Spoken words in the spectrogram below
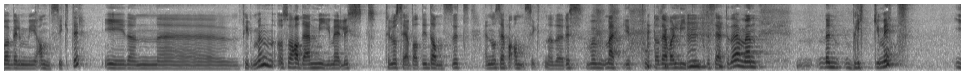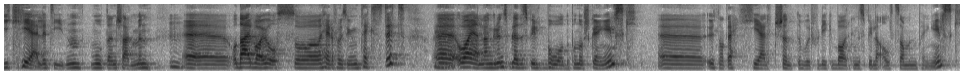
var veldig mye ansikter i den eh, filmen. Og så hadde jeg mye mer lyst til å se på at de danset, enn å se på ansiktene deres. Jeg merket fort at jeg var lite interessert i det. Men, men blikket mitt gikk hele tiden mot den skjermen. Eh, og der var jo også hele forestillingen tekstet. Eh, og av en eller annen grunn så ble det spilt både på norsk og engelsk. Eh, uten at jeg helt skjønte hvorfor de ikke bare kunne spille alt sammen på engelsk.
